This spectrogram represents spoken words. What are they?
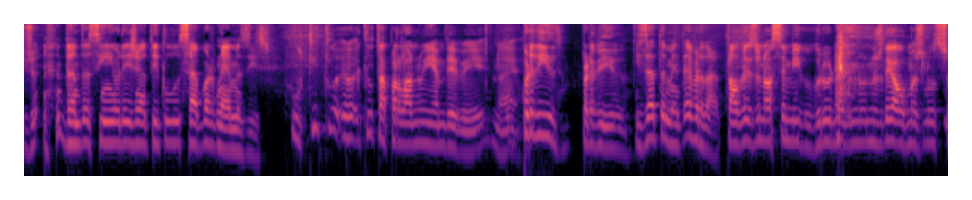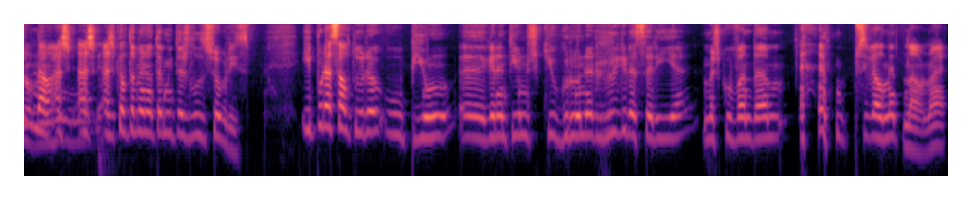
dando assim origem ao título Cyborg Nemesis. O título, aquilo está para lá no IMDB, não é? Perdido, Perdido. exatamente, é verdade. Talvez o nosso amigo Gruner no- nos dê algumas luzes sobre Não, acho, acho, acho que ele também não tem muitas luzes sobre isso. E por essa altura o Pion eh, garantiu-nos que o Gruner regressaria, mas que o Van Damme possivelmente não, não é?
